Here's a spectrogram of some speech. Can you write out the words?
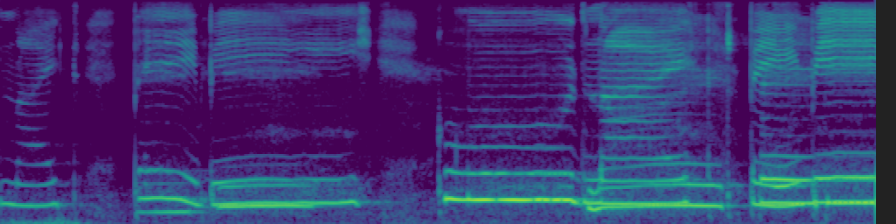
night, baby. Good night, baby.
